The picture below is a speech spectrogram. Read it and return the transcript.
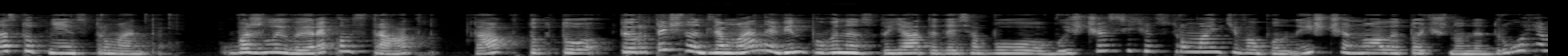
Наступні інструменти. Важливий реконстракт. Так? Тобто, теоретично для мене він повинен стояти десь або вище всіх інструментів, або нижче, ну але точно не другим.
